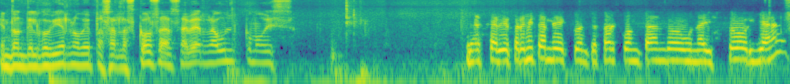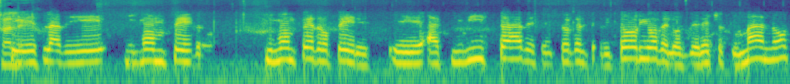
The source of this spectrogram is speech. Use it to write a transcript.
en donde el gobierno ve pasar las cosas. A ver, Raúl, ¿cómo ves? Gracias, Javier. Permítame empezar contando una historia que es la de Simón Pedro. Simón Pedro Pérez, eh, activista, defensor del territorio, de los derechos humanos,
